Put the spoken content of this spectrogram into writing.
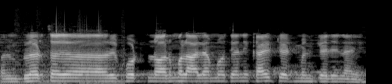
पण ब्लडचा रिपोर्ट नॉर्मल आल्यामुळे त्यांनी काही ट्रीटमेंट केली नाही.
